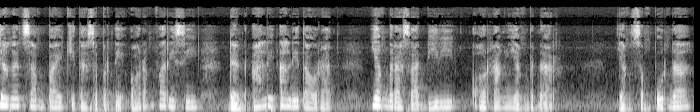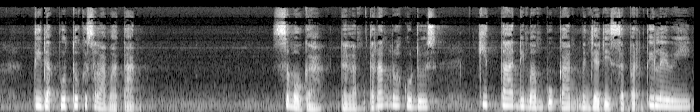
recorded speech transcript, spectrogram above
jangan sampai kita seperti orang Farisi dan ahli-ahli Taurat yang merasa diri orang yang benar, yang sempurna, tidak butuh keselamatan. Semoga dalam terang Roh Kudus kita dimampukan menjadi seperti Lewi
